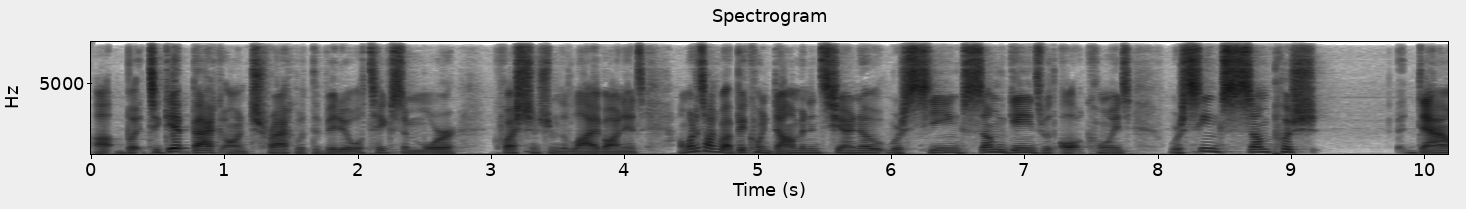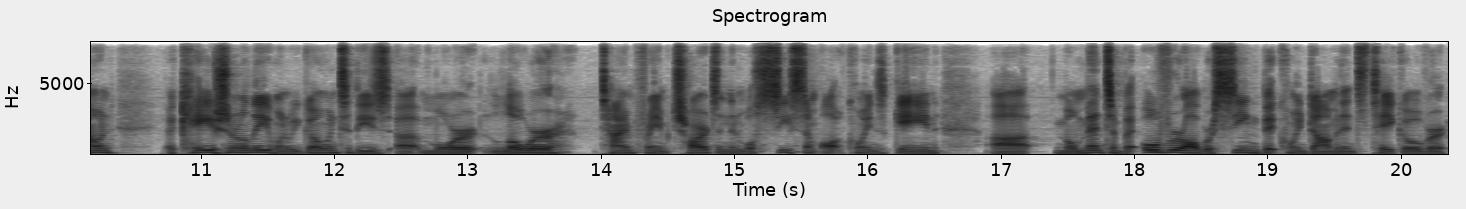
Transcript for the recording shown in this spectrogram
Uh, but to get back on track with the video, we'll take some more questions from the live audience. I want to talk about Bitcoin dominance here. I know we're seeing some gains with altcoins, we're seeing some push down occasionally when we go into these uh, more lower time frame charts and then we'll see some altcoins gain uh, momentum but overall we're seeing bitcoin dominance take over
